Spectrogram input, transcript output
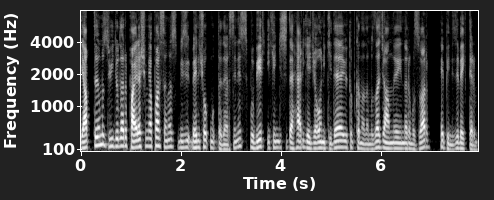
yaptığımız videoları paylaşım yaparsanız bizi beni çok mutlu edersiniz. Bu bir. İkincisi de her gece 12'de YouTube kanalımızda canlı yayınlarımız var. Hepinizi beklerim.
